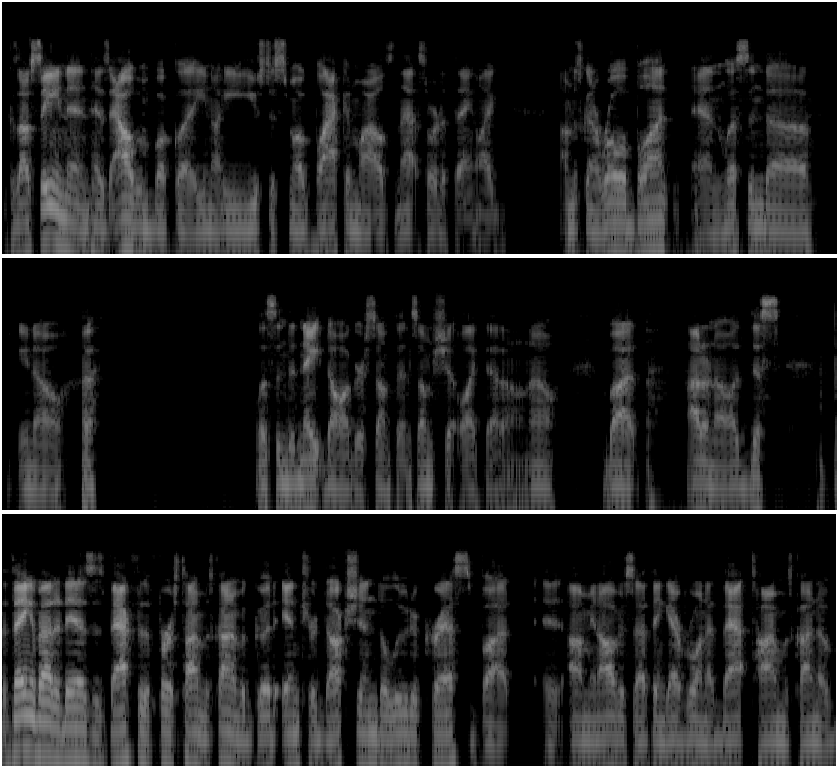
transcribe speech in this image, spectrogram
because I've seen in his album booklet, you know, he used to smoke black and milds and that sort of thing. Like, I'm just gonna roll a blunt and listen to, you know, listen to Nate Dogg or something, some shit like that. I don't know, but I don't know this the thing about it is, is back for the first time was kind of a good introduction to Ludacris, but it, I mean, obviously, I think everyone at that time was kind of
